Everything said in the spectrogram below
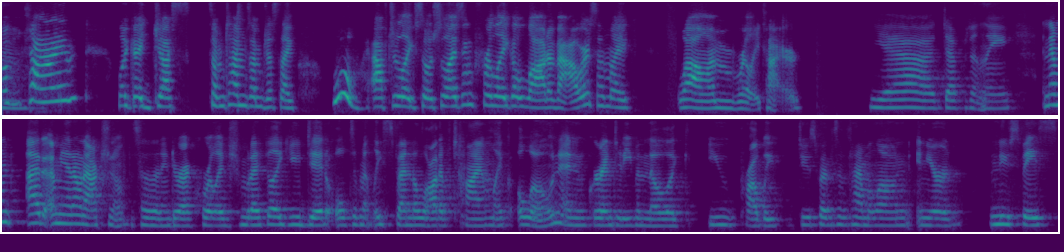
of Mm. time like i just sometimes i'm just like whoo after like socializing for like a lot of hours i'm like wow i'm really tired Yeah, definitely. And I'm, I, I mean, I don't actually know if this has any direct correlation, but I feel like you did ultimately spend a lot of time like alone. And granted, even though like you probably do spend some time alone in your new space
